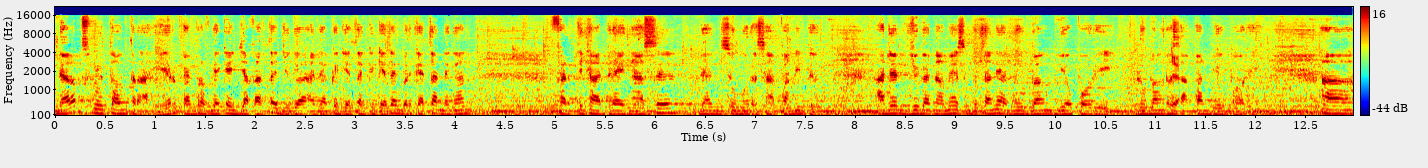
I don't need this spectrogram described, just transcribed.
Dalam 10 tahun terakhir, Pemprov DKI Jakarta juga ada kegiatan-kegiatan berkaitan dengan vertikal drainase dan sumur resapan itu. Ada juga namanya sebutannya lubang biopori, lubang ya. resapan ya. biopori. Uh,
